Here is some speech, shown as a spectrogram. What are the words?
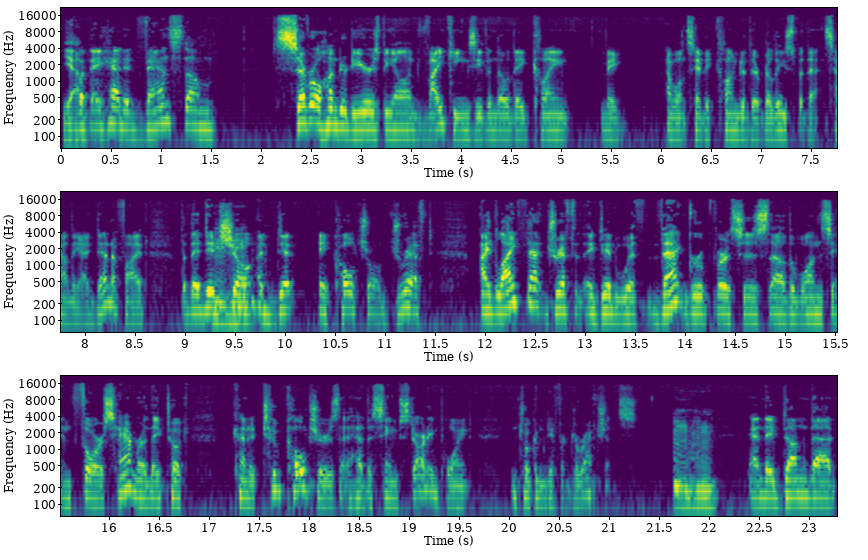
Yeah. But they had advanced them several hundred years beyond Vikings, even though they claim they. I won't say they clung to their beliefs, but that's how they identified. But they did show a di- a cultural drift. I like that drift that they did with that group versus uh, the ones in Thor's Hammer. They took kind of two cultures that had the same starting point and took them different directions. And they've done that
